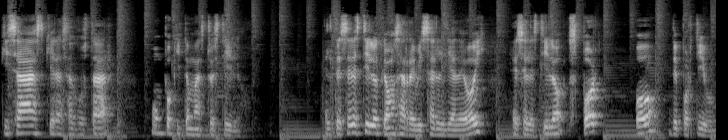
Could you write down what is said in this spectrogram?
quizás quieras ajustar un poquito más tu estilo. El tercer estilo que vamos a revisar el día de hoy es el estilo sport o deportivo.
